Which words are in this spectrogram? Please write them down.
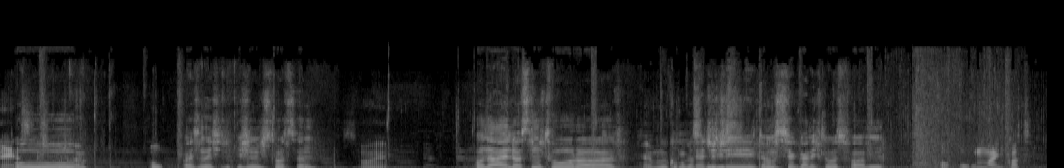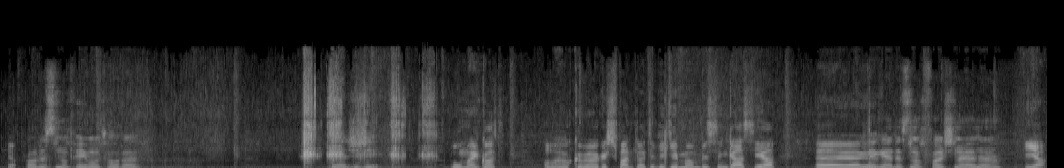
Nee, das ist nicht Oh. gut, oder? Weiß nicht, ich nehme es trotzdem. Zwei. Oh nein, du hast ein Motorrad. Ja, mal gucken, ob das Ja, GG, du musst ja gar nicht losfahren. Oh, oh mein Gott. Ja. Bro, das ist ein OP-Motorrad. Ja, GG. Oh mein Gott. Aber bin mal gespannt, Leute. Wir geben mal ein bisschen Gas hier. Äh, Digga, das ist noch voll schnell, ne? ja.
